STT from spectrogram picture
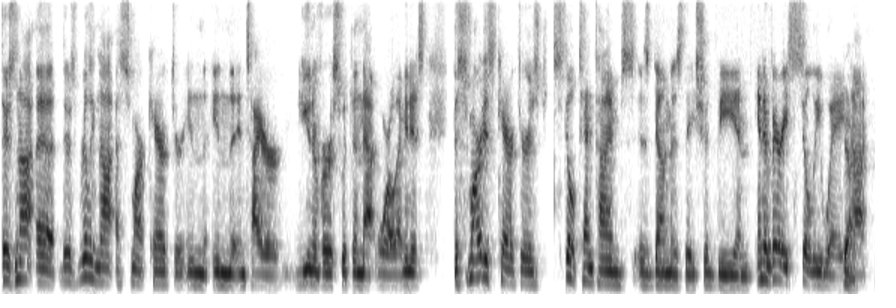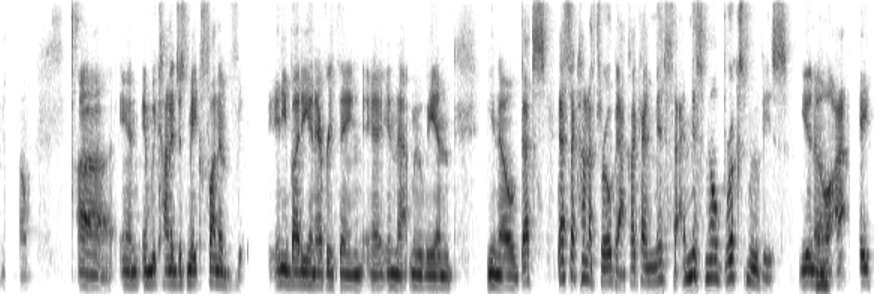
there's not a there's really not a smart character in the, in the entire universe within that world i mean it's the smartest character is still 10 times as dumb as they should be and in a very silly way yeah. not you know uh, and and we kind of just make fun of anybody and everything in that movie and you know that's that's that kind of throwback like i miss i miss mel brooks movies you know mm. I, I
